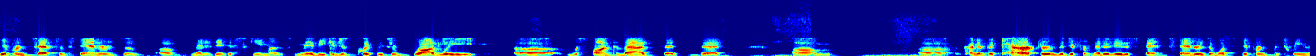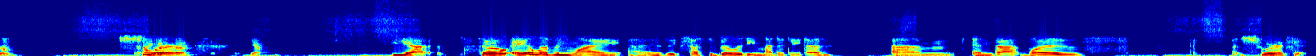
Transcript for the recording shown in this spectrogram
different sets of standards of, of metadata schemas. Maybe you could just quickly sort of broadly uh, respond to that, that, that um, uh, kind of the character of the different metadata st standards and what's different between them. Sure. yeah. Yeah. So A11Y uh, is accessibility metadata. Um, and that was, I'm not sure if it,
